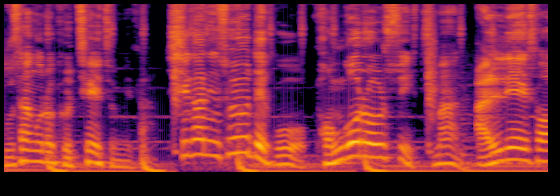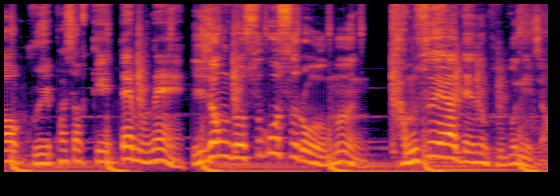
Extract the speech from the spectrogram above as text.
무상으로 교체해 줍니다. 시간이 소요되고 번거로울 수 있지만 알리에서 구입하셨기 때문에 이 정도 수고스러움은 감수해야 되는 부분이죠.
